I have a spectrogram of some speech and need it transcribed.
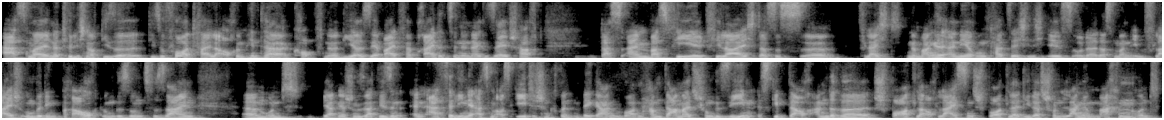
erstmal natürlich noch diese, diese Vorurteile auch im Hinterkopf, ne, die ja sehr weit verbreitet sind in der Gesellschaft, dass einem was fehlt vielleicht, dass es äh, vielleicht eine Mangelernährung tatsächlich ist oder dass man eben Fleisch unbedingt braucht, um gesund zu sein. Ähm, und wir hatten ja schon gesagt, wir sind in erster Linie erstmal aus ethischen Gründen vegan geworden, haben damals schon gesehen, es gibt da auch andere Sportler, auch Leistungssportler, die das schon lange machen und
